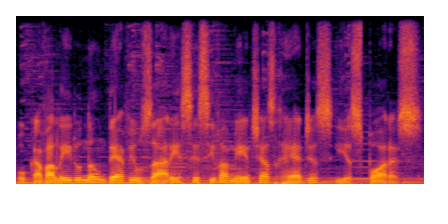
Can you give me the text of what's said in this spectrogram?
O cavaleiro não deve usar excessivamente as rédeas e esporas.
